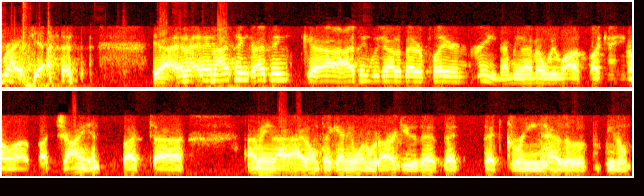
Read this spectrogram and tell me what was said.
Right. Yeah. yeah. And and I think I think uh, I think we got a better player in Green. I mean, I know we lost like a, you know a, a giant, but uh, I mean, I, I don't think anyone would argue that that that Green has a you know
